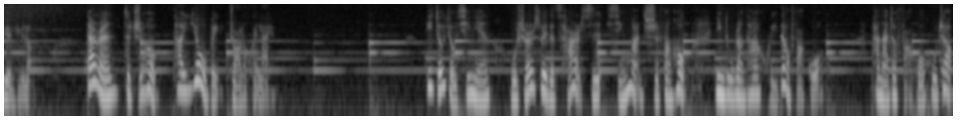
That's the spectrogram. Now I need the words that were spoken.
越狱了。当然，这之后他又被抓了回来。一九九七年，五十二岁的查尔斯刑满释放后，印度让他回到法国。他拿着法国护照。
